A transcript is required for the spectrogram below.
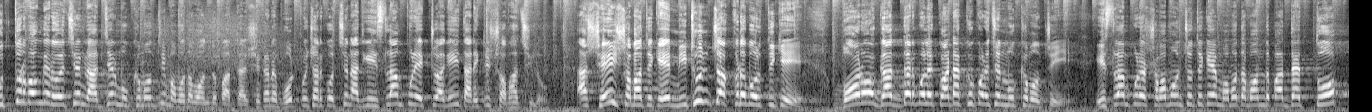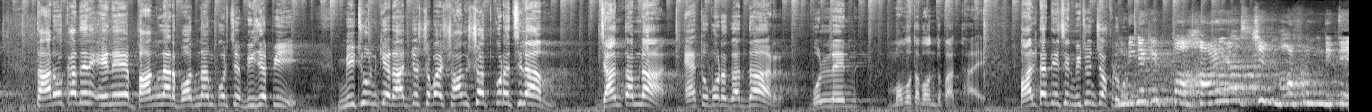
উত্তরবঙ্গে রয়েছেন রাজ্যের মুখ্যমন্ত্রী মমতা বন্দ্যোপাধ্যায়। সেখানে ভোট প্রচার করছেন আজকে ইসলামপুরে একটু আগেই, তার একটি সভা ছিল। আর সেই সভা থেকে মিঠুন চক্রবর্তীকে বড় গাদ্দার বলে কটাক্ষ করেছেন মুখ্যমন্ত্রী। ইসলামপুরের সভামঞ্চ থেকে মমতা বন্দ্যোপাধ্যায় তোপ, তারকাদের এনে বাংলার বদনাম করছে বিজেপি। মিঠুনকে রাজ্যসভায় সংসদ করেছিলাম। জানতাম না, এত বড় গাদ্দার, বললেন মমতা বন্দ্যোপাধ্যায়। পাল্টা দিয়েছেন মিঠুন চক্রবর্তী। পাহাড়ে আসছেন ভাষণ দিতে।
